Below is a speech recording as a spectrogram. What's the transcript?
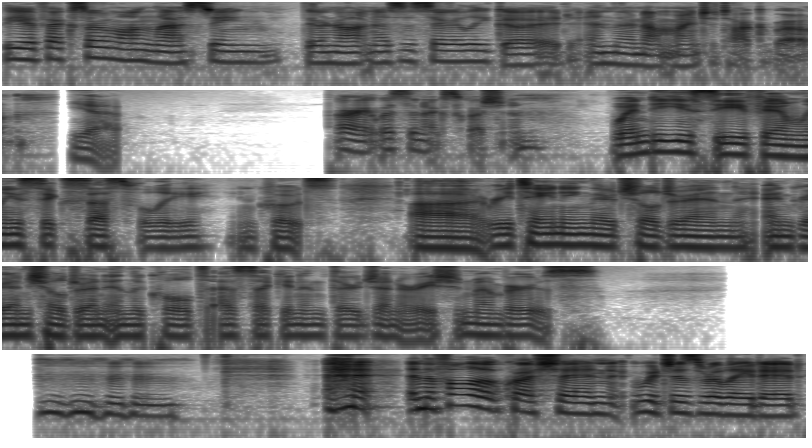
the effects are long lasting. They're not necessarily good and they're not mine to talk about. yeah All right, what's the next question? when do you see families successfully in quotes uh, retaining their children and grandchildren in the cult as second and third generation members and the follow up question, which is related,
